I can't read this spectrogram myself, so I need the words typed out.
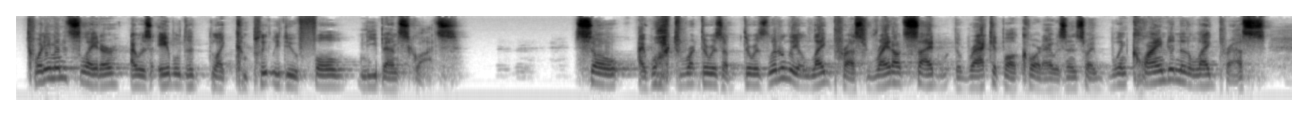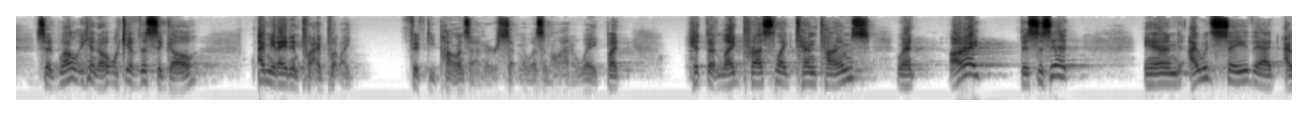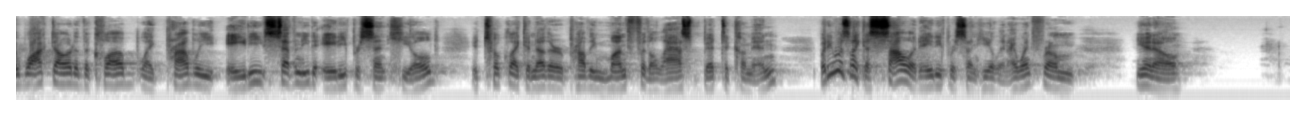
20 minutes later, I was able to like completely do full knee bend squats. So I walked, there was a, there was literally a leg press right outside the racquetball court I was in. So I went, climbed into the leg press, said, well, you know, we'll give this a go. I mean, I didn't put, I put like 50 pounds on it or something. It wasn't a lot of weight, but hit the leg press like 10 times, went, all right, this is it. And I would say that I walked out of the club like probably 80, 70 to 80% healed. It took like another probably month for the last bit to come in. But it was like a solid 80% healing. I went from, you know,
